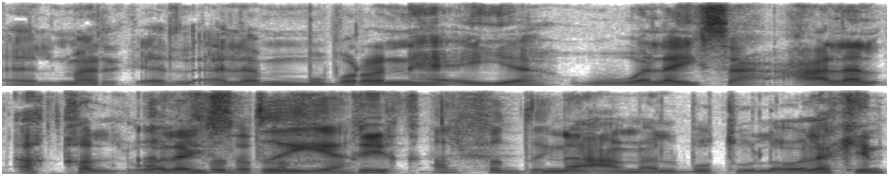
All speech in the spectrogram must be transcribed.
المركز المباراة النهائية وليس على الأقل وليس الفضية. تحقيق الفضية. نعم البطولة ولكن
